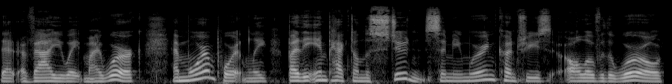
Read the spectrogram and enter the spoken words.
that evaluate my work, and more importantly, by the impact on the students. I mean, we're in countries all over the world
